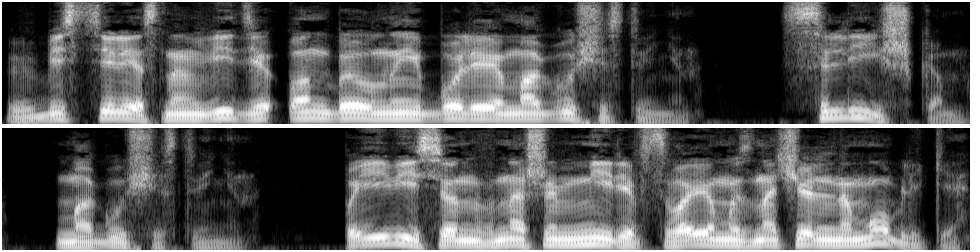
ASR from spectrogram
В бестелесном виде он был наиболее могущественен. Слишком могущественен. Появись он в нашем мире в своем изначальном облике,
